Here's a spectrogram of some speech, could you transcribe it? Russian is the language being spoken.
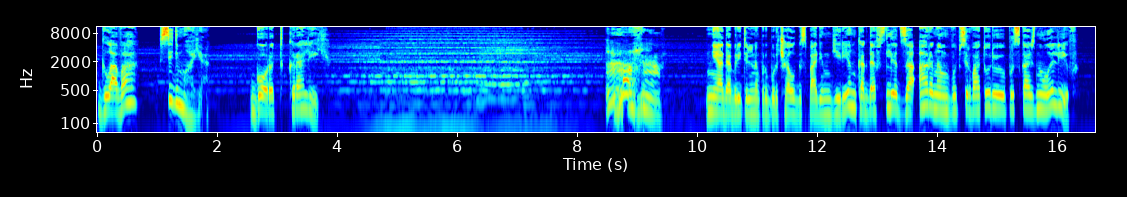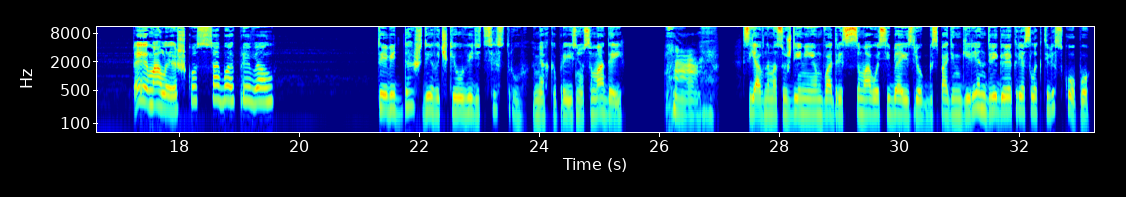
Глава седьмая. Город королей. Неодобрительно пробурчал господин Гирен, когда вслед за Аароном в обсерваторию проскользнула Лив. «Ты малышку с собой привел?» «Ты ведь дашь девочке увидеть сестру», — мягко произнес Амадей. «Хм, с явным осуждением в адрес самого себя изрек господин Гирен, двигая кресло к телескопу.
